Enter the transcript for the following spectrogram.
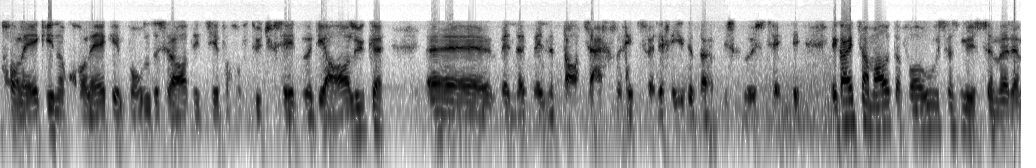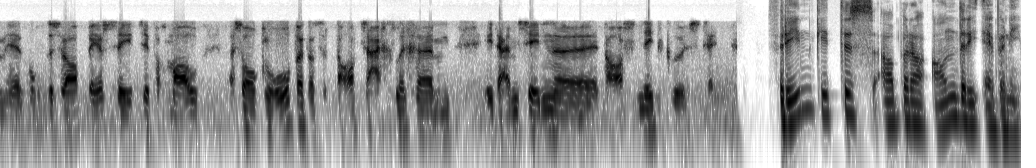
Kolleginnen und Kollegen im Bundesrat jetzt einfach auf Deutsch gesehen würde anlügen, äh, wenn, er, wenn er tatsächlich jetzt vielleicht irgendetwas gewusst hätte. Ich gehe jetzt einmal davon aus, das müssen wir dem Herrn Bundesrat Berse jetzt einfach mal so glauben, dass er tatsächlich ähm, in dem Sinn äh, das nicht gewusst hat. Für ihn gibt es aber eine andere Ebene.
